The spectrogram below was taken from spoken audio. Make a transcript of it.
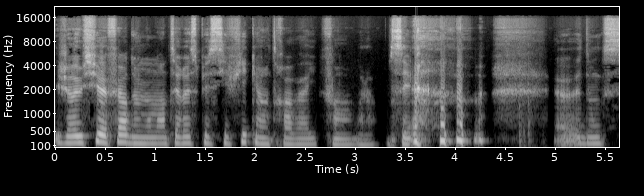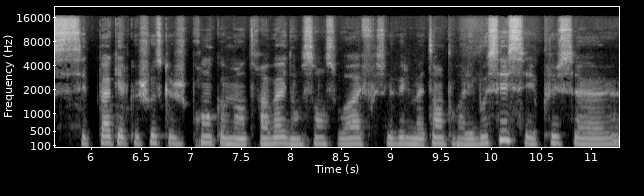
j'ai réussi à faire de mon intérêt spécifique un travail. Enfin voilà, c'est euh, donc c'est pas quelque chose que je prends comme un travail dans le sens où ah, il faut se lever le matin pour aller bosser. C'est plus euh,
